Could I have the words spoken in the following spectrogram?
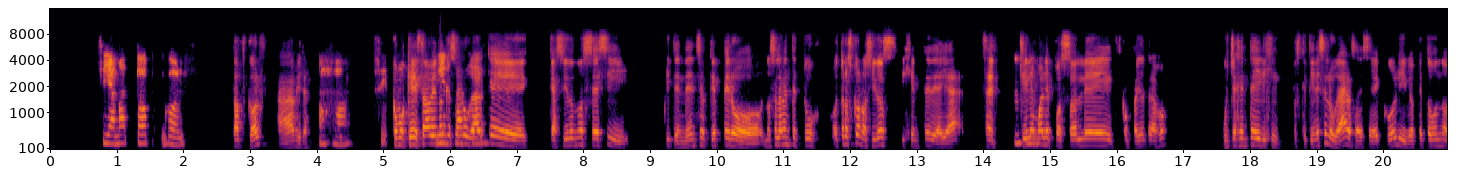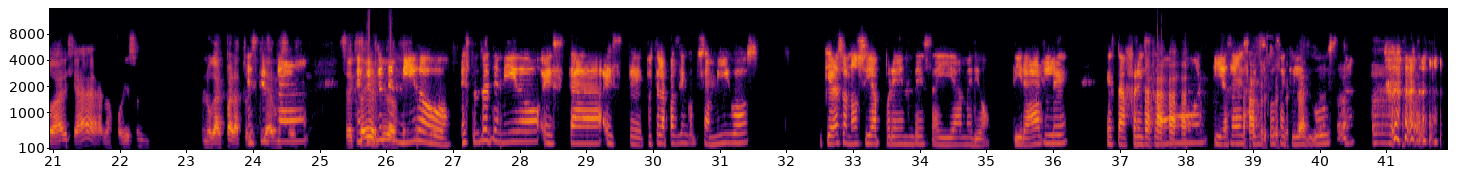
Se llama Top Golf. Top Golf. Ah, mira. Ajá, sí. Como que estaba viendo que es un lugar que, que ha sido, no sé si, si tendencia o qué, pero no solamente tú, otros conocidos y gente de allá, o sea, chile, Ujú. mole, pozole, compañero de trabajo, mucha gente ahí dije, pues que tiene ese lugar, o sea, se ve cool y veo que todo el mundo va, dije, ah, a lo mejor es un lugar para Es que turistear, no sé, está, se está entretenido, está entretenido, está, este, pues te la pasas bien con tus amigos, quieras o no, si aprendes ahí a medio tirarle, está fresón, y ya sabes que esas cosas aquí les gusta.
